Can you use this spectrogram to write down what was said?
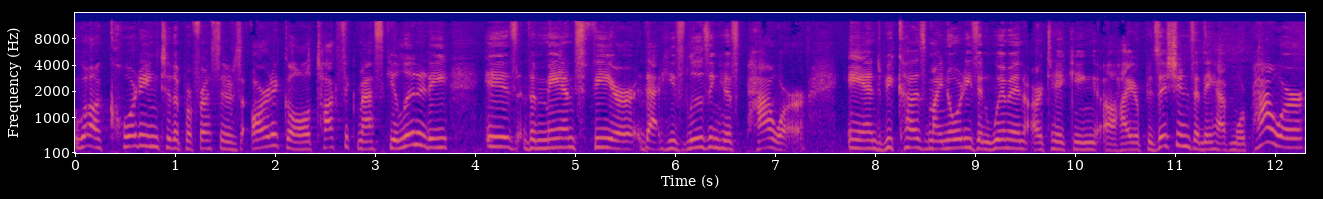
Well, according to the professor's article, toxic masculinity is the man's fear that he's losing his power. And because minorities and women are taking uh, higher positions and they have more power,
